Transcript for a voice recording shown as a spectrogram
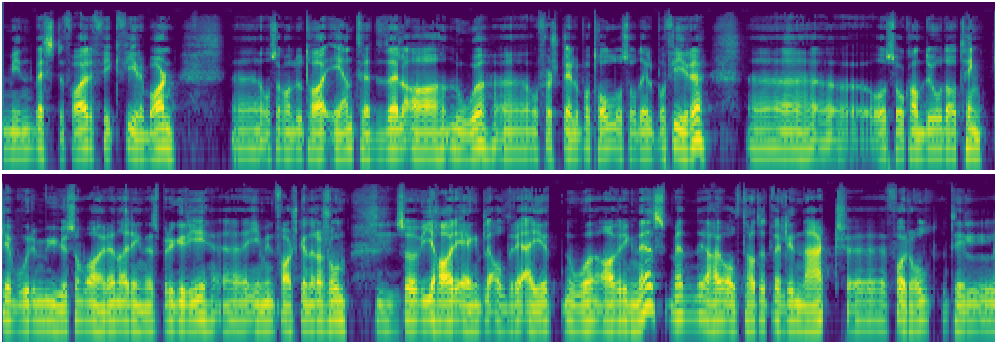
min bestefar fikk fire barn. Eh, og så kan du ta en tredjedel av noe, eh, og først dele på tolv, og så dele på fire. Eh, og så kan du jo da tenke hvor mye som var igjen av Ringnes Bryggeri i min fars generasjon. Så vi har egentlig aldri eiet noe av Ringnes, men jeg har jo alltid hatt et veldig nært forhold til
